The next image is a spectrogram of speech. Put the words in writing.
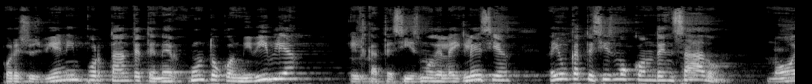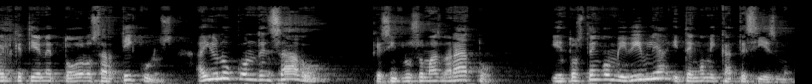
Por eso es bien importante tener junto con mi Biblia el catecismo de la iglesia, hay un catecismo condensado, no el que tiene todos los artículos. Hay uno condensado, que es incluso más barato. Y entonces tengo mi Biblia y tengo mi catecismo.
